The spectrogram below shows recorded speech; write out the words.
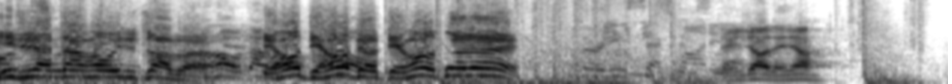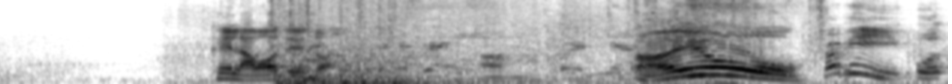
一直在站后，一直 drop，后点后点后点点后，对对，等一下等一下，可以拿包直接转，哎呦，Happy，我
